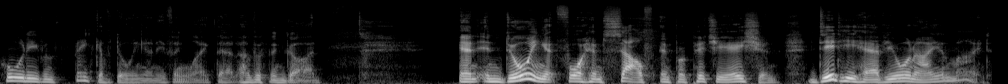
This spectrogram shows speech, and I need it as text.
Who would even think of doing anything like that other than God? And in doing it for himself in propitiation, did he have you and I in mind?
